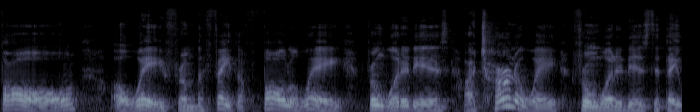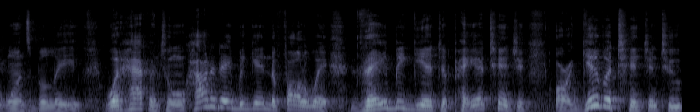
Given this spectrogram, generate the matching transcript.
fall away from the faith or fall away from what it is or turn away from what it is that they once believed. What happened to them? How did they begin to fall away? They begin to pay attention or give attention to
